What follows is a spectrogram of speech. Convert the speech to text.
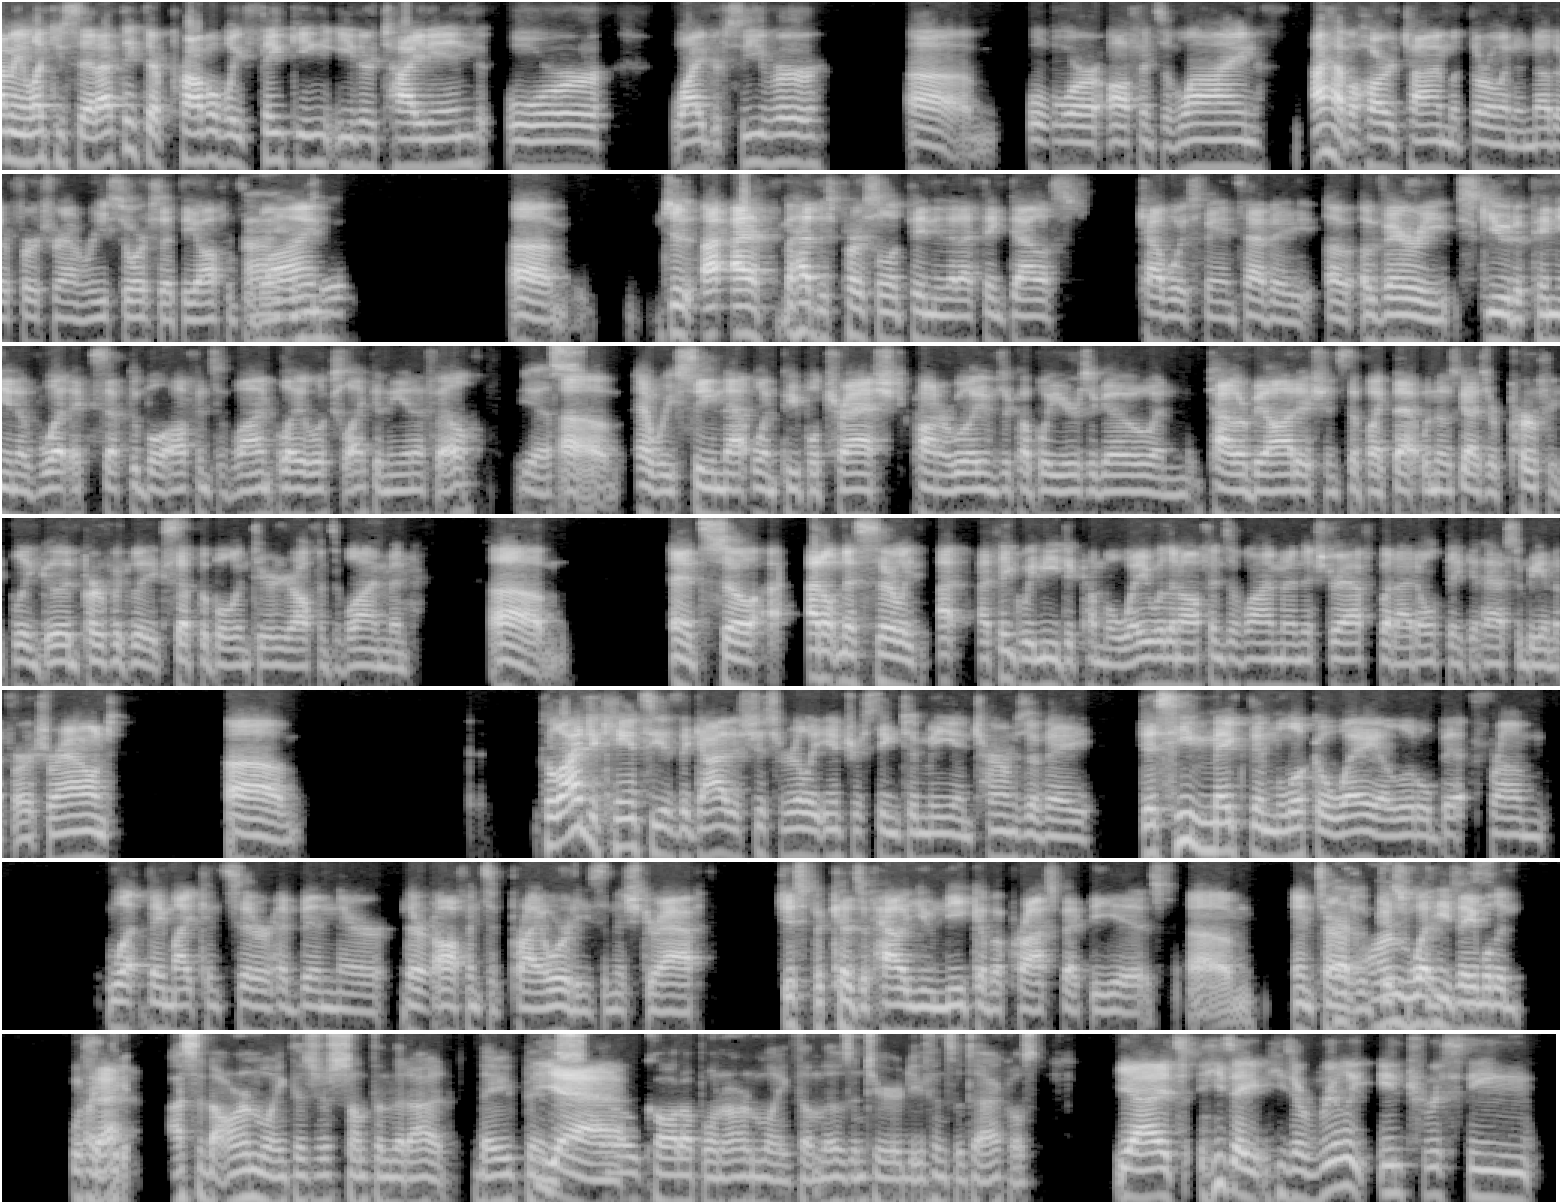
I mean, like you said, I think they're probably thinking either tight end or wide receiver um, or offensive line. I have a hard time with throwing another first round resource at the offensive I line. Um, just I, I have this personal opinion that I think Dallas Cowboys fans have a, a, a very skewed opinion of what acceptable offensive line play looks like in the NFL. Yes. Uh, and we've seen that when people trashed Connor Williams a couple years ago and Tyler Biadasz and stuff like that, when those guys are perfectly good, perfectly acceptable interior offensive linemen. Um, and so I, I don't necessarily, I, I, think we need to come away with an offensive lineman in this draft, but I don't think it has to be in the first round. Um, Calijah Kancey is the guy that's just really interesting to me in terms of a, does he make them look away a little bit from what they might consider have been their their offensive priorities in this draft, just because of how unique of a prospect he is um, in terms that of just what he's able to. What's like that? The, I said the arm length is just something that I they've been yeah. so caught up on arm length on those interior defensive tackles. Yeah, it's he's a he's a really interesting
